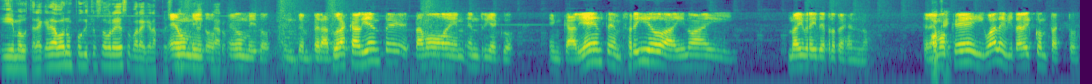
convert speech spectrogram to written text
Y me gustaría que le un poquito sobre eso para que las Es personas un queden mito, claras. es un mito. En temperaturas calientes estamos en, en riesgo. En caliente, en frío, ahí no hay no hay break de protegernos. Tenemos Ok. que igual evitar el contacto.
